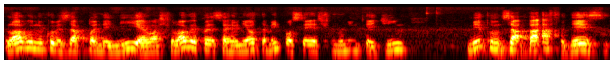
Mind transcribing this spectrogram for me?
logo no começo da pandemia, eu acho que logo depois dessa reunião, eu também postei, acho que no LinkedIn, meio que um desabafo desse,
